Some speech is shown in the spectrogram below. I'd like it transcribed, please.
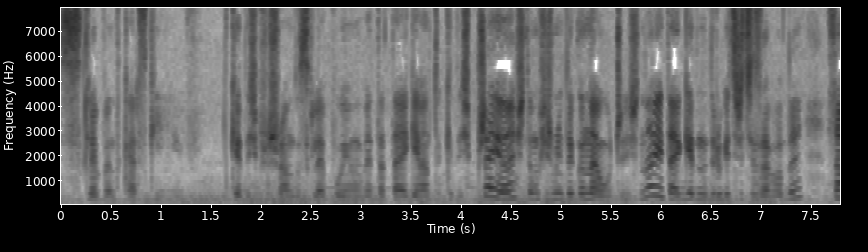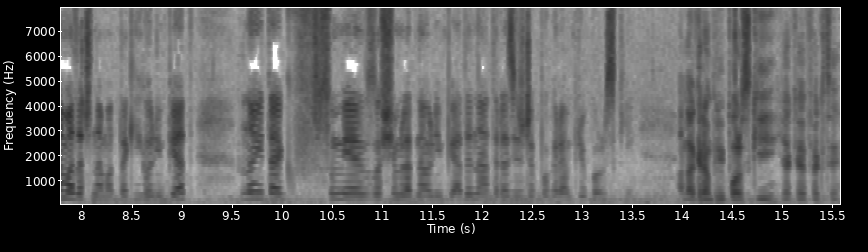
sklep wędkarski. Kiedyś przyszłam do sklepu i mówię, tata, jak ja mam to kiedyś przejąć, to musisz mnie tego nauczyć. No i tak, jedne, drugie, trzecie zawody. Sama zaczynam od takich olimpiad. No i tak w sumie z 8 lat na olimpiady, no a teraz jeżdżę po Grand Prix Polski. A na Grand Prix Polski jakie efekty?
